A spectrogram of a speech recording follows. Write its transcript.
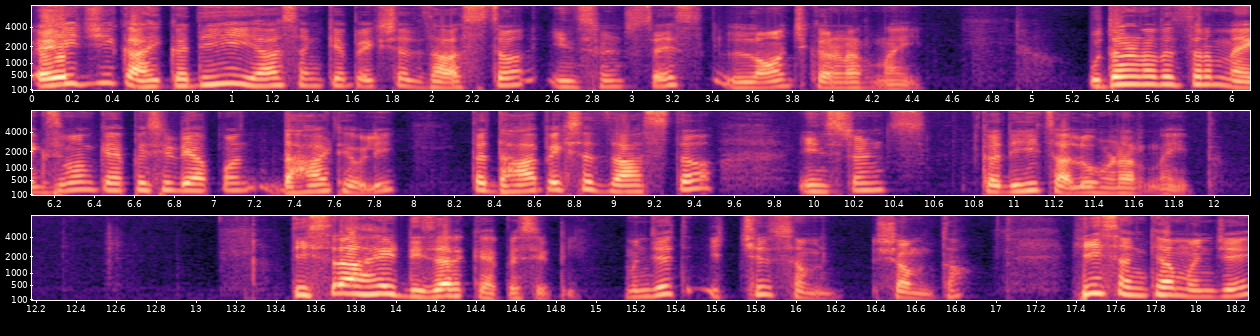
ए जी काही कधीही या संख्येपेक्षा जास्त इन्स्टंसेस लॉन्च करणार नाही. उदाहरणार्थ जर मॅक्झिमम कॅपॅसिटी आपण दहा ठेवली तर दहापेक्षा जास्त इन्स्टंट्स कधीही चालू होणार नाहीत. तिसरा आहे डिझायर कॅपॅसिटी म्हणजेच इच्छित क्षमता. ही संख्या म्हणजे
